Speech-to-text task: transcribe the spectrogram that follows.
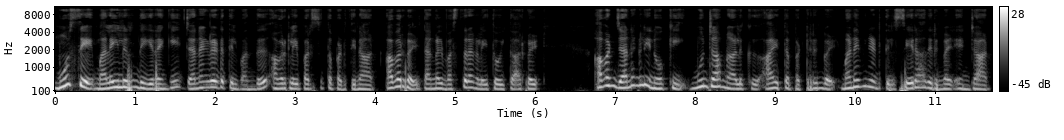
மூசே மலையிலிருந்து இறங்கி ஜனங்களிடத்தில் வந்து அவர்களை பரிசுத்தப்படுத்தினான். அவர்கள் தங்கள் வஸ்திரங்களை தோய்த்தார்கள். அவன் ஜனங்களை நோக்கி மூன்றாம் நாளுக்கு ஆயத்தப்பட்டிருங்கள் மனைவினிடத்தில் சேராதிருங்கள் என்றான்.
